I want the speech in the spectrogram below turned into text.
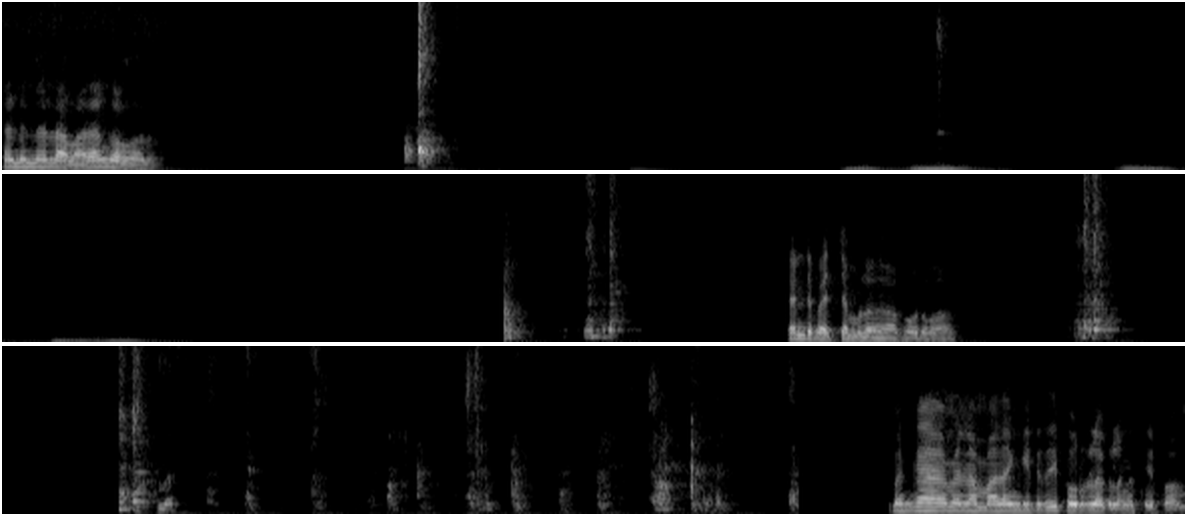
ரெண்டு நல்லா வதங்க வேணும் ரெண்டு பச்சை மிளகாய் போடுவோம். வெங்காயம் எல்லாம் வதங்கிடுது. இப்போ உருளைக்கிழங்கு சேர்ப்போம்.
